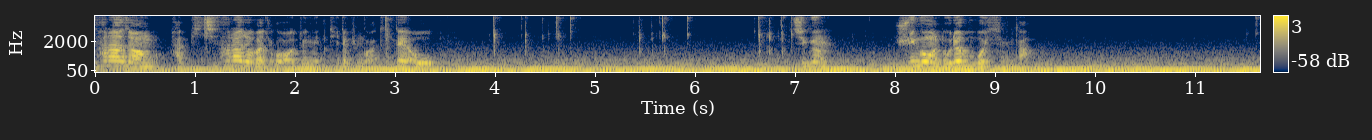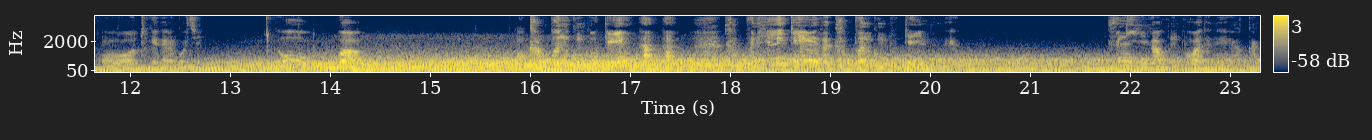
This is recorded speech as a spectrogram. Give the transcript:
사라져 바- 빛이 사라져 가지고 어둠이 뒤덮인 것 같은데 오 지금 주인공을 노려보고 있습니다. 오 어떻게 되는 거지? 오 뭐야? 오 가쁜 공포 게임? 가쁜 힐링 게임에서 가쁜 공포 게임 됐네요. 분위기가 공포가 되네요, 약간.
